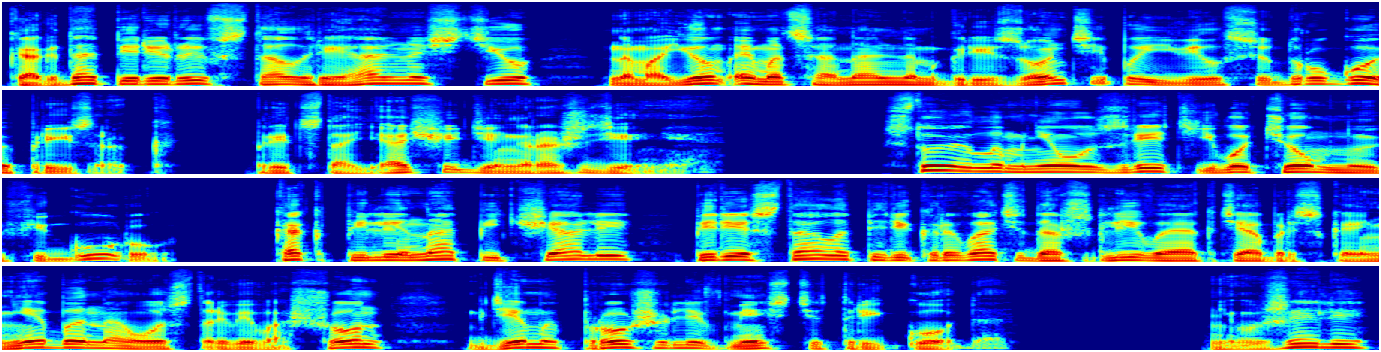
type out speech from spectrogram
Когда перерыв стал реальностью, на моем эмоциональном горизонте появился другой призрак — предстоящий день рождения. Стоило мне узреть его темную фигуру, как пелена печали перестала перекрывать дождливое октябрьское небо на острове Вашон, где мы прожили вместе три года. Неужели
